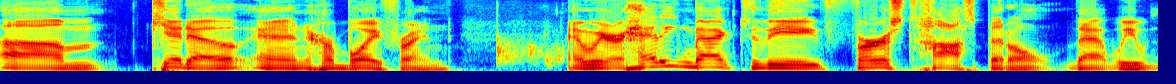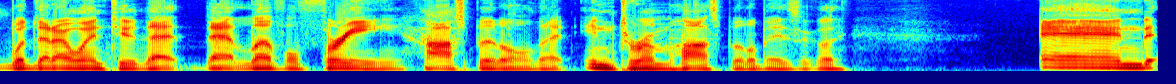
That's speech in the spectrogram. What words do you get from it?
um, Kiddo and her boyfriend, and we were heading back to the first hospital that we that I went to that that level three hospital, that interim hospital, basically. And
